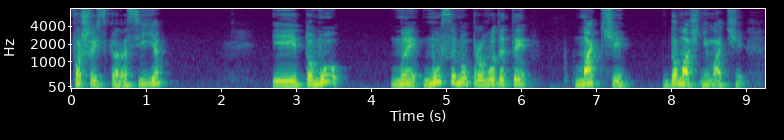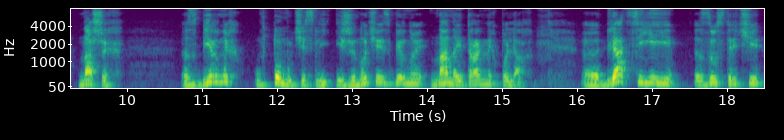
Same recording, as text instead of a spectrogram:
фашистська Росія. І тому ми мусимо проводити матчі, домашні матчі наших збірних, в тому числі і жіночої збірної, на нейтральних полях. Е, Для цієї зустрічі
